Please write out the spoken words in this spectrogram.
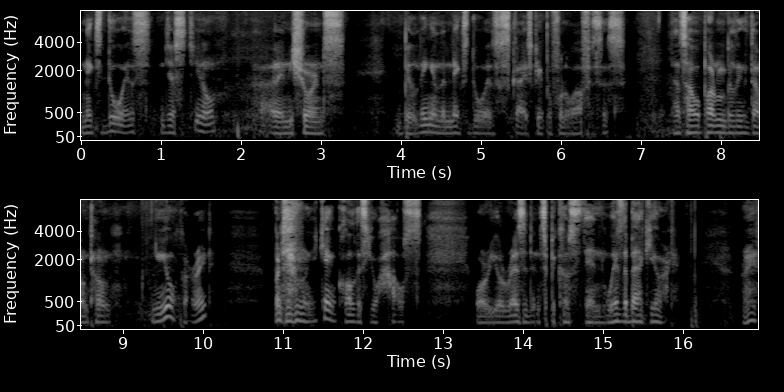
next door is just you know uh, an insurance building, and the next door is a skyscraper full of offices. That's how apartment buildings downtown New York are, right? But you can't call this your house or your residence because then where's the backyard, right?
